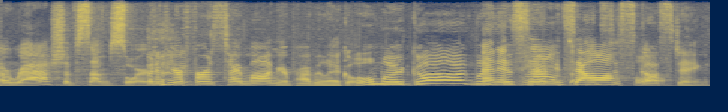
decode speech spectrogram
a rash of some sort. But if you're a first time mom, you're probably like, oh my God, like And it this sounds it sounds awful. disgusting.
